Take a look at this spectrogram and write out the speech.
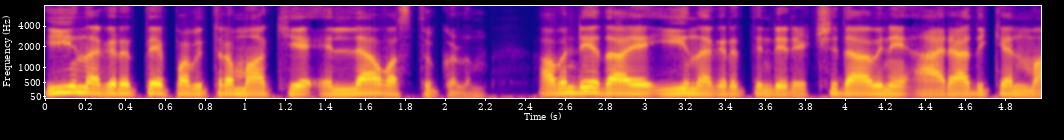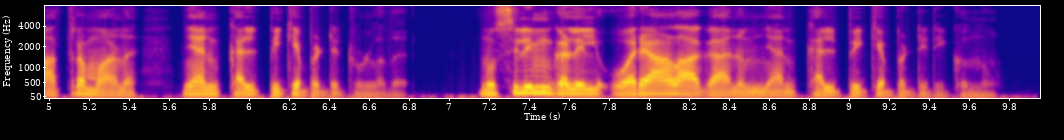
ഈ നഗരത്തെ പവിത്രമാക്കിയ എല്ലാ വസ്തുക്കളും അവന്റേതായ ഈ നഗരത്തിന്റെ രക്ഷിതാവിനെ ആരാധിക്കാൻ മാത്രമാണ് ഞാൻ കൽപ്പിക്കപ്പെട്ടിട്ടുള്ളത്. മുസ്ലിംകളിൽ ഒരാളാകാനും ഞാൻ കൽപ്പിക്കപ്പെട്ടിരിക്കുന്നു.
